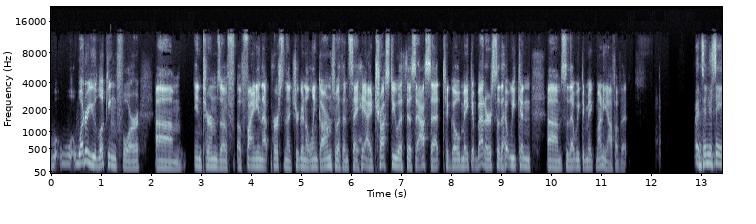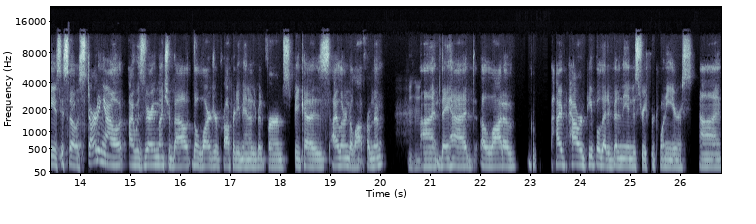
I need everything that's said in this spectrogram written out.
what are you looking for um, in terms of of finding that person that you're going to link arms with and say hey i trust you with this asset to go make it better so that we can um, so that we can make money off of it it's interesting so starting out i was very much about the larger property management firms because i learned a lot from them. Mm-hmm. uh, they had a lot of high powered people that had been in the industry for 20 years. Uh,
